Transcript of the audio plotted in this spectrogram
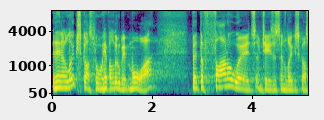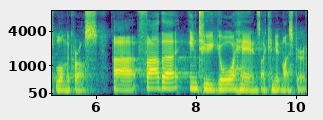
And then in Luke's gospel, we have a little bit more. But the final words of Jesus in Luke's gospel on the cross are Father, into your hands I commit my spirit.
